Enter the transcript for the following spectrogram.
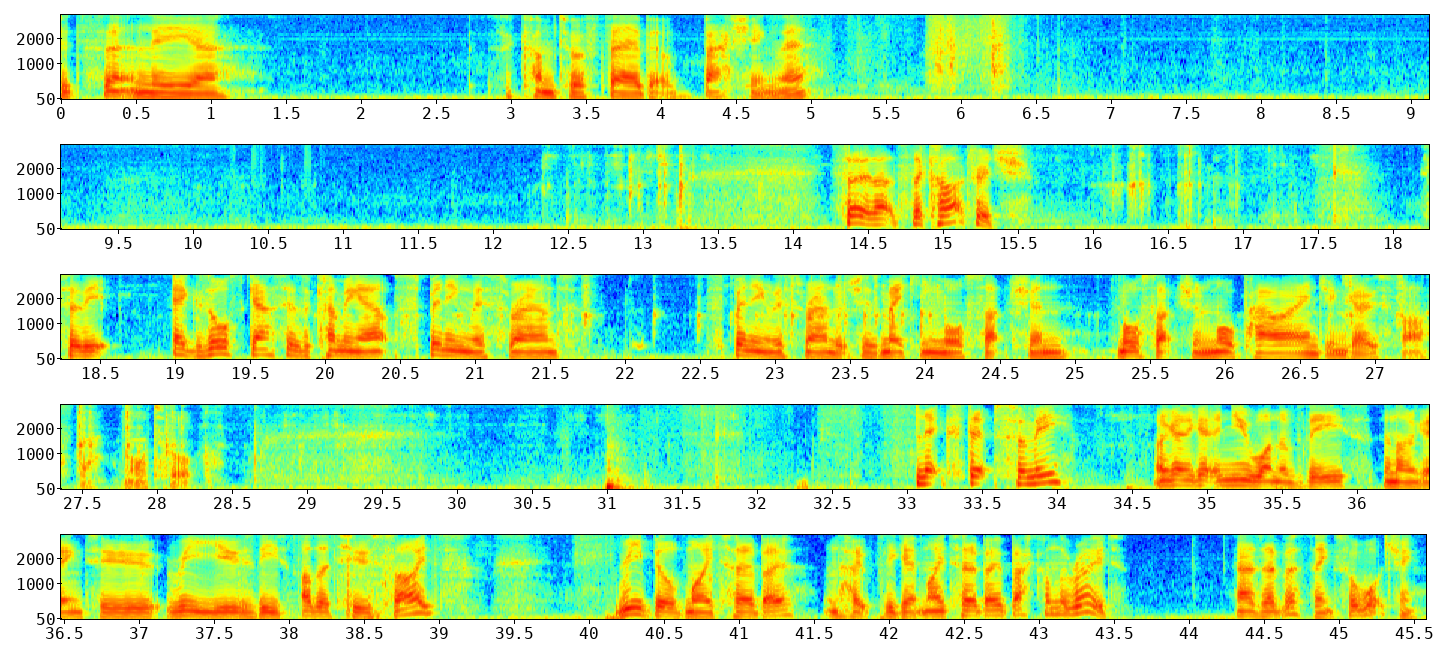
It's certainly uh, succumbed to a fair bit of bashing there. So that's the cartridge. So the exhaust gases are coming out, spinning this round, spinning this round, which is making more suction, more suction, more power, engine goes faster, more torque. Next steps for me, I'm going to get a new one of these and I'm going to reuse these other two sides, rebuild my turbo and hopefully get my turbo back on the road. As ever, thanks for watching.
